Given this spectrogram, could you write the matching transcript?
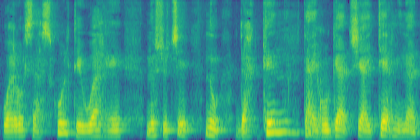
Oare o să asculte, oare nu știu ce. Nu, dar când te-ai rugat și ai terminat,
